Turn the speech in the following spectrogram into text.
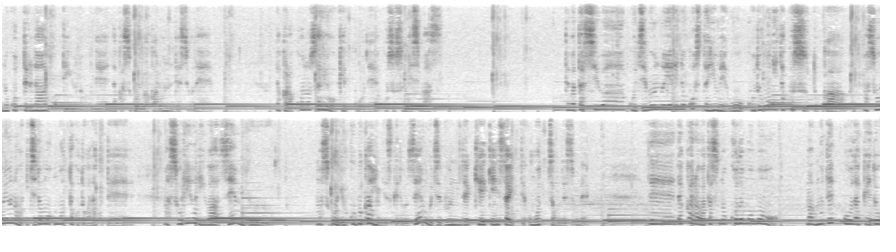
残ってるなっていうのもねなんかすごいわかるんですよね。だからこの作業を結構ねおすすめします。私はこう自分のやり残した夢を子供に託すとか、まあ、そういうのを一度も思ったことがなくてまあ、それよりは全部、まあ、すごい欲深いんですけど全部自分で経験したいって思っちゃうんですよね。でだから私の子供も、ま、無鉄砲だけど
